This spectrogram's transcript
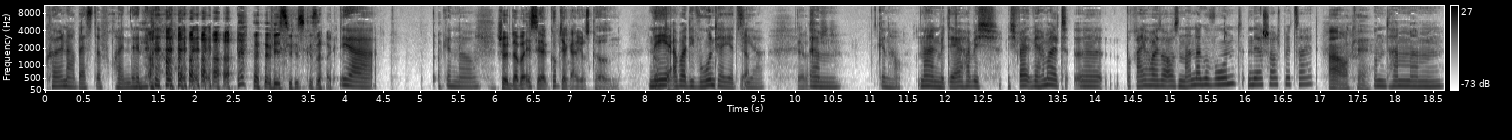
Kölner beste Freundin. Wie süß gesagt. ja, genau. Schön, dabei ist sie ja, kommt ja gar nicht aus Köln. Nee, Kommt ja- aber die wohnt ja jetzt Ja. hier. Ja, das ist richtig. Ähm, genau. Nein, mit der habe ich, ich weiß, wir haben halt äh, drei Häuser auseinander gewohnt in der Schauspielzeit Ah, okay. und haben ähm,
